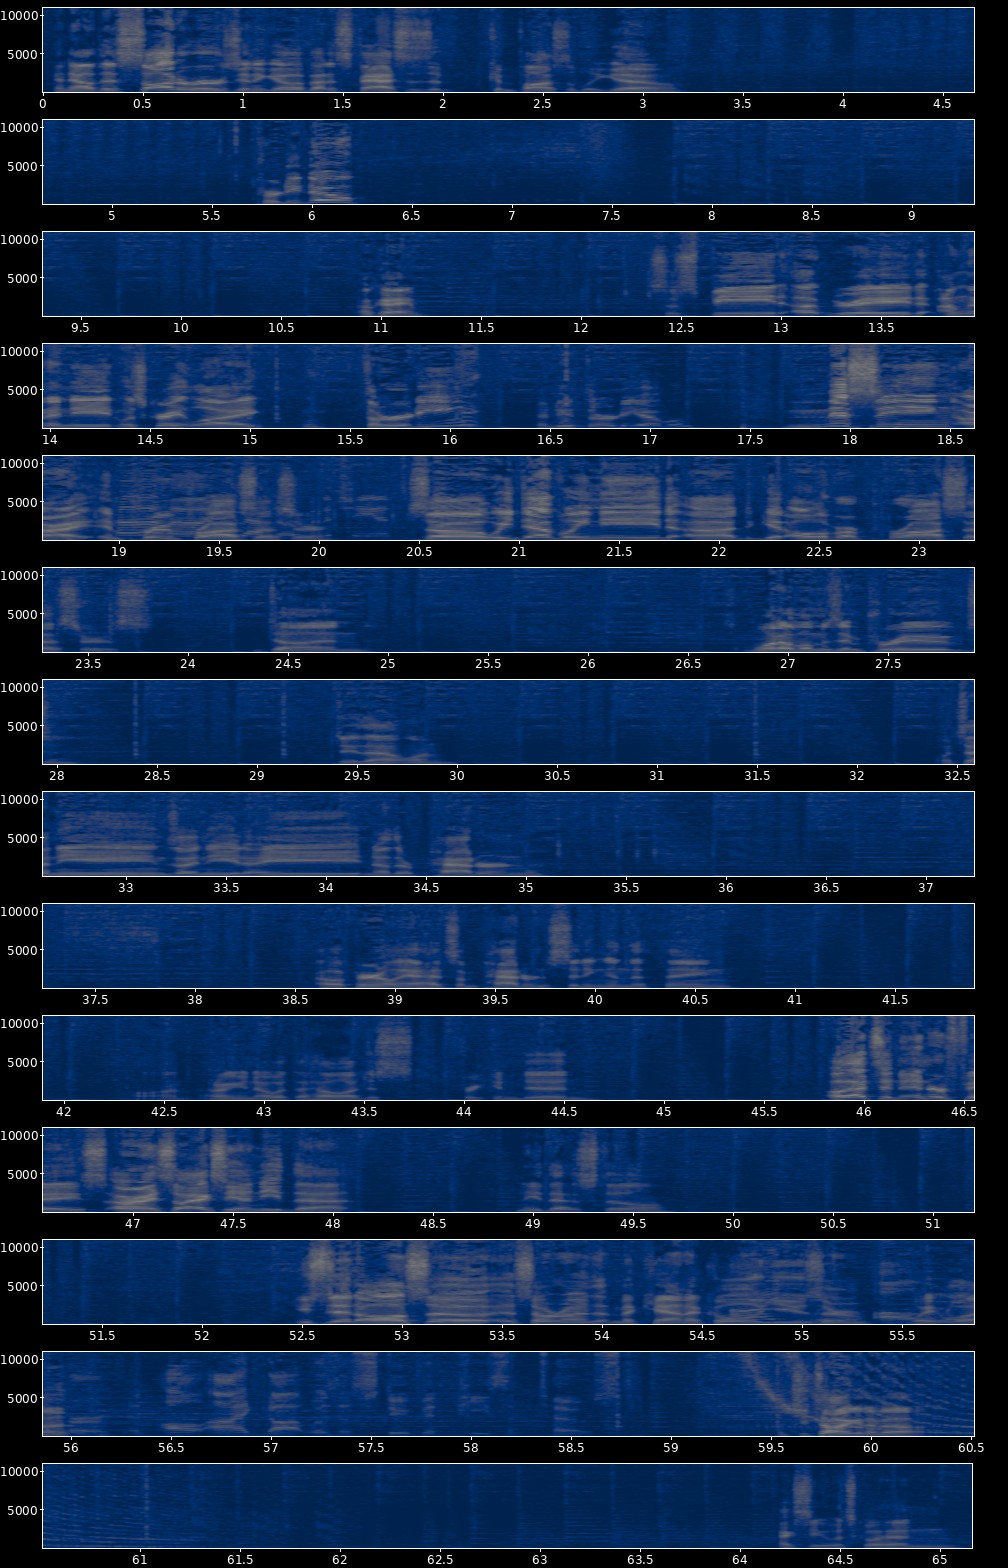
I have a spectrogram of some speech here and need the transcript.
And now this solderer is going to go about as fast as it can possibly go. Pretty dope. Okay. So speed upgrade. I'm gonna need. Let's create like 30. Can I do 30 of them? Missing. All right. Improve processor. So we definitely need uh, to get all of our processors done. So one of them is improved. Do that one. Which that means I need a, another pattern. Oh, apparently I had some patterns sitting in the thing. Hold on. I don't even know what the hell I just freaking did. Oh, that's an interface. All right, so actually I need that. Need that still. You should also so run the mechanical I user. flew all the Wait, what? to Earth, and all I got was a stupid piece of toast. What you talking about? Actually, let's go ahead and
